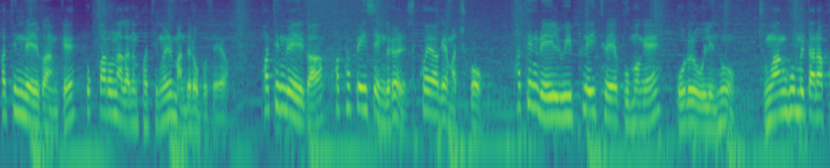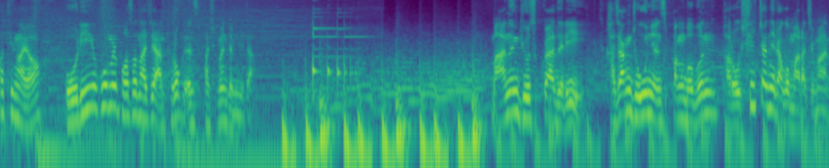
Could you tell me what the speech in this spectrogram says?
퍼팅 레일과 함께 똑바로 나가는 퍼팅을 만들어 보세요. 퍼팅 레일과 퍼터 페이스 앵글을 스퀘어하게 맞추고 퍼팅 레일 위 플레이트의 구멍에 볼을 올린 후 중앙 홈을 따라 퍼팅하여 볼이 홈을 벗어나지 않도록 연습하시면 됩니다. 많은 교습가들이 가장 좋은 연습 방법은 바로 실전이라고 말하지만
